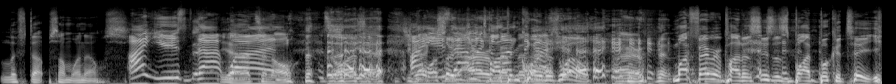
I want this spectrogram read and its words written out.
lift up someone else. I used that yeah, one. that's an old. That's an old I Oh, used so did that you one type in months quote as well? My favorite part is this is by Booker T.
